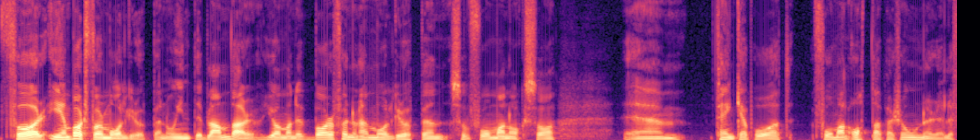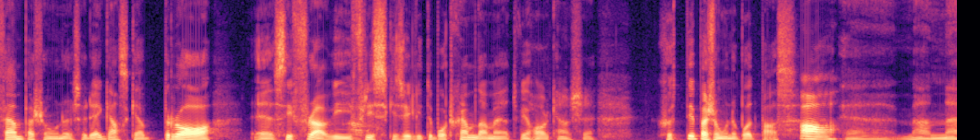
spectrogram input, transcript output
för, enbart för målgruppen och inte blandar. Gör man det bara för den här målgruppen så får man också ehm, tänka på att får man åtta personer eller fem personer så är det en ganska bra eh, siffra. Vi Friskis är lite bortskämda med att vi har kanske 70 personer på ett pass. Ja, Eh, men eh,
